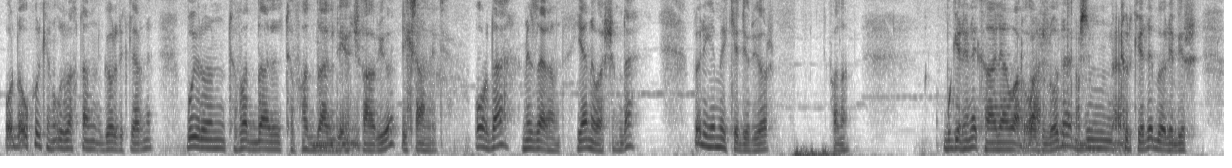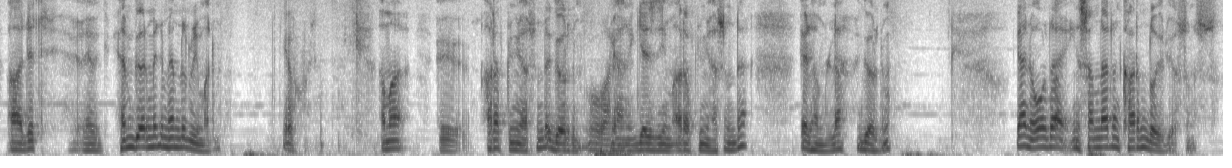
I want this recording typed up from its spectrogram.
Orada okurken uzaktan gördüklerini buyurun tefaddal tefaddal diye çağırıyor. İkram ediyor. Orada mezarın yanı başında böyle yemek yediriyor falan. Bu gelenek hala var. Var. Orta Doğu'da Tamam. bizim Evet. Türkiye'de böyle bir adet e, hem görmedim hem de duymadım. Yok hocam. Ama e, Arap dünyasında gördüm. Var. Yani gezdiğim Arap dünyasında elhamdülillah gördüm. Yani orada insanların karın doyuruyorsunuz.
